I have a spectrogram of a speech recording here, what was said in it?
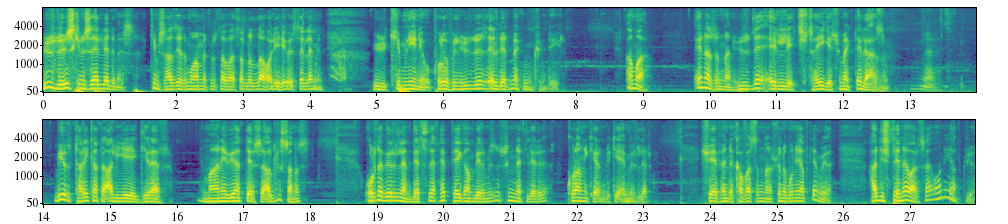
Yüzde yüz kimse elde edemez. Kimse Hazreti Muhammed Mustafa sallallahu aleyhi ve sellemin kimliğini, o profilini yüzde yüz elde etmek mümkün değil. Ama en azından yüzde elli çıtayı geçmek de lazım. Evet. Bir tarikat-ı aliyeye girer, maneviyat dersi alırsanız, orada verilen dersler hep peygamberimizin sünnetleri, Kur'an-ı Kerim'deki emirler. Şeyh Efendi kafasından şunu bunu yap demiyor. Hadiste ne varsa onu yap diyor.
